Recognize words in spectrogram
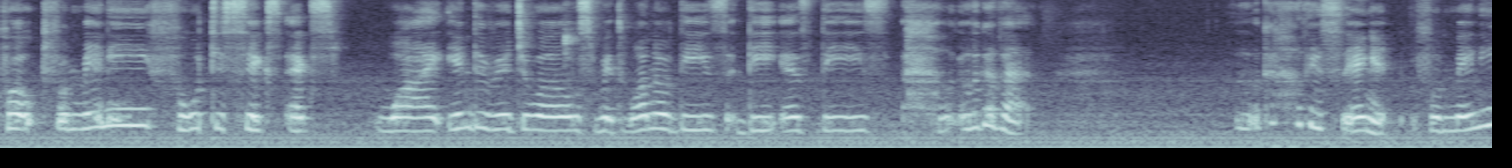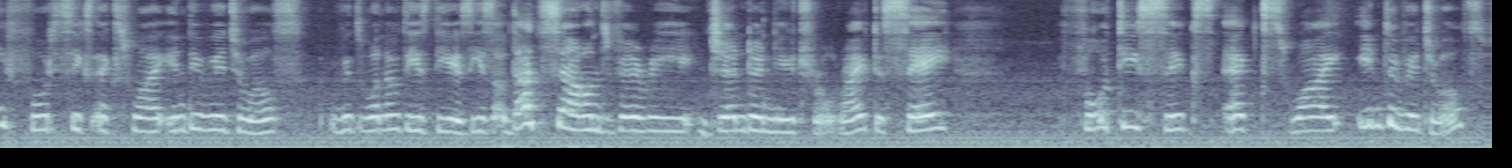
Quote, for many 46XY individuals with one of these DSDs, look at that. Look at how they're saying it. For many 46XY individuals with one of these DSDs, that sounds very gender neutral, right? To say 46XY individuals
